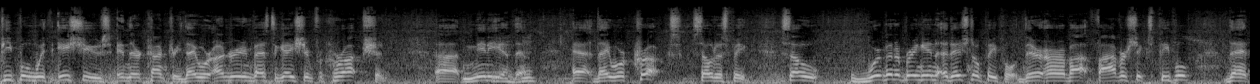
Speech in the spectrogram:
people with issues in their country. They were under investigation for corruption. Uh, many of them, uh, they were crooks, so to speak. So we're going to bring in additional people. There are about five or six people that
